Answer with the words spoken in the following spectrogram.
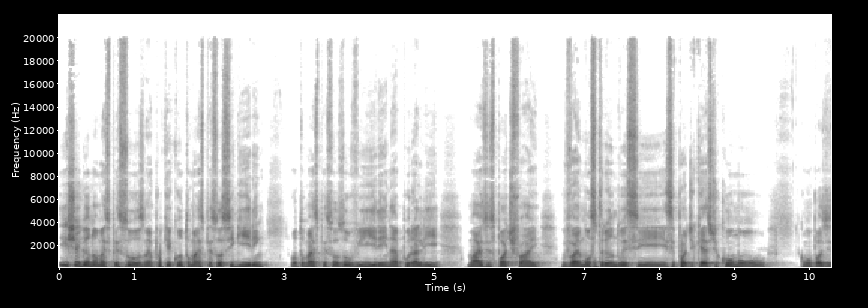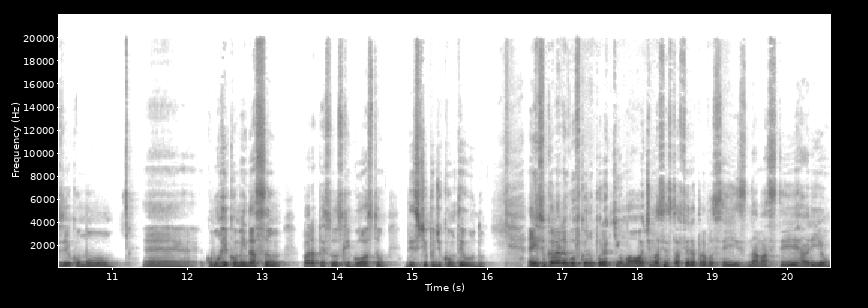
e chegando a mais pessoas, né? Porque quanto mais pessoas seguirem, quanto mais pessoas ouvirem, né, por ali, mais o Spotify vai mostrando esse, esse podcast como, como posso dizer, como é, como recomendação para pessoas que gostam desse tipo de conteúdo. É isso, galera. Eu vou ficando por aqui. Uma ótima sexta-feira para vocês. Namastê, Harion.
